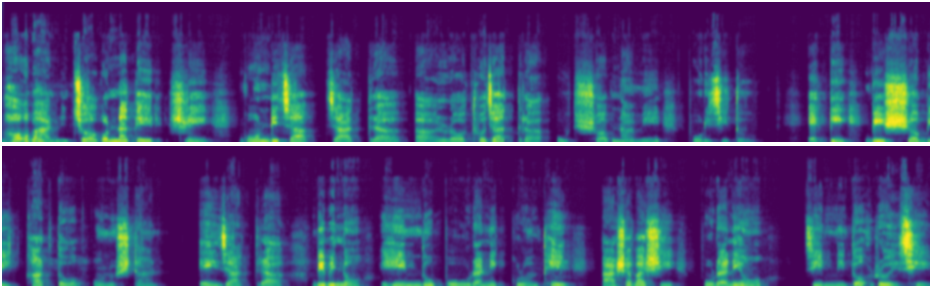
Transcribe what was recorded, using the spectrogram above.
ভগবান জগন্নাথের শ্রী গুন্ডিচা যাত্রা বা রথযাত্রা উৎসব নামে পরিচিত। একটি বিশ্ববিখ্যাত অনুষ্ঠান। এই যাত্রা বিভিন্ন হিন্দু পৌরাণিক গ্রন্থের পাশাপাশি পুরাণেও চিহ্নিত রয়েছে।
